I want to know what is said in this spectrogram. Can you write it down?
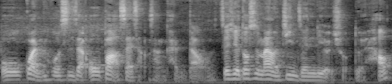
欧冠或是在欧霸赛场上看到，这些都是蛮有竞争力的球队。好，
